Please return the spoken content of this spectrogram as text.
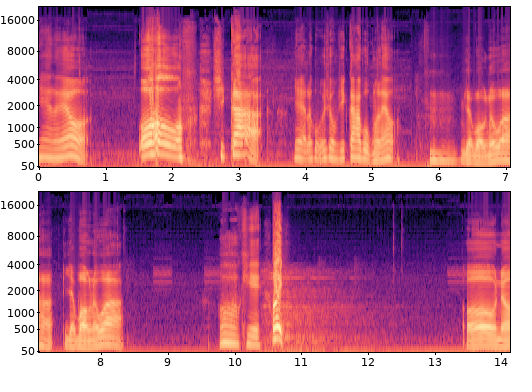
แย่แล้ว โอ้ชิก้า แย่แล้วคุณผู้ชมชิก้าบุกมาแล้ว อย่าบอกนะว่า อย่าบอกนะว่า โอเค เฮ้ย โอ้ no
